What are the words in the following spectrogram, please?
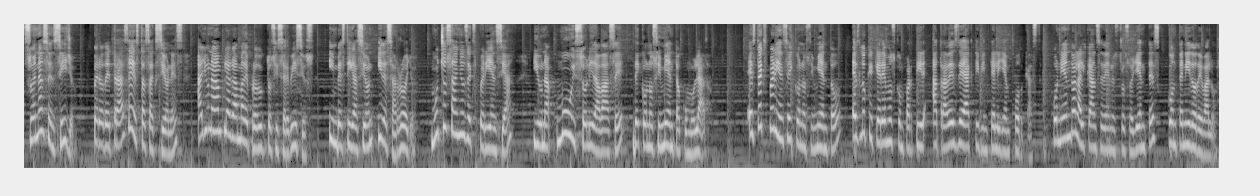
Suena sencillo, pero detrás de estas acciones hay una amplia gama de productos y servicios, investigación y desarrollo, muchos años de experiencia y una muy sólida base de conocimiento acumulado. Esta experiencia y conocimiento es lo que queremos compartir a través de Active Intelligent Podcast, poniendo al alcance de nuestros oyentes contenido de valor.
